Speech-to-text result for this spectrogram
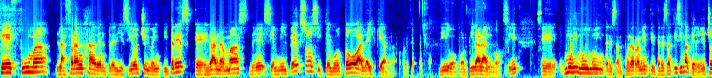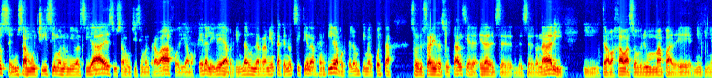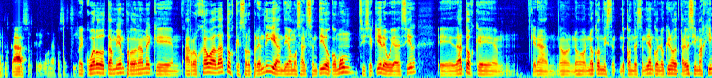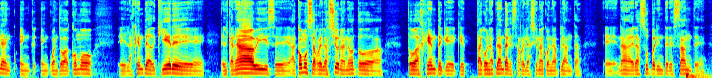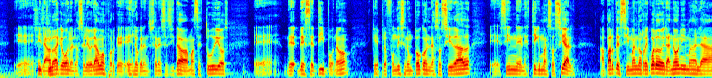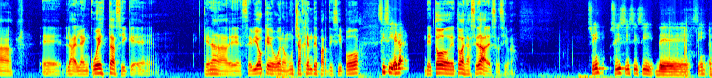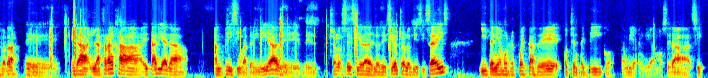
que fuma la franja de entre 18 y 23, que gana más de 100 mil pesos y que votó a la izquierda, por ejemplo. Digo, por tirar algo, ¿sí? Eh, muy, muy, muy interesante. Una herramienta interesantísima que de hecho se usa muchísimo en universidades, se usa muchísimo en trabajo, digamos, que era la idea, brindar una herramienta que no existía en Argentina, porque la última encuesta sobre usuarios de sustancias era del, del Cedronar y, y trabajaba sobre un mapa de 1500 casos, creo, una cosa así. Recuerdo también, perdóname, que arrojaba datos que sorprendían, digamos, al sentido común, si se quiere, voy a decir. eh, datos que, que nada, no, no, no condescendían con lo que uno tal vez imagina en, en, cuanto a cómo eh, la gente adquiere el cannabis, eh, a cómo se relaciona, ¿no? Toda, toda gente que, que, está con la planta, que se relaciona con la planta. Nada, era súper interesante. y la verdad que bueno, lo celebramos porque es lo que se necesitaba, más estudios de, de, ese tipo, ¿no? Que profundicen un poco en la sociedad eh, sin el estigma social. Aparte, si mal no recuerdo, era anónima la, eh, la, encuesta, así que, que nada, eh, se vio que bueno, mucha gente participó. Sí, sí, era. De todo, de todas las edades encima. Sí, sí, sí, sí, sí, de, sí, es verdad. era, la franja etaria era amplísima, te diría, de, de, yo no sé si era de los 18 o los 16, y teníamos respuestas de ochenta y pico también, digamos, era, sí,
